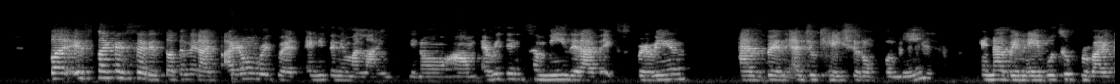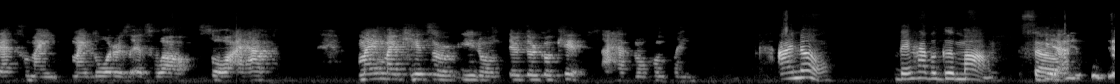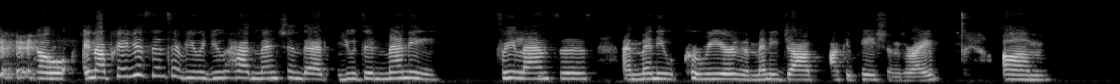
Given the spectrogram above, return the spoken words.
but it's like I said, it's something that I, I don't regret anything in my life. You know, um, everything to me that I've experienced has been educational for me, and I've been able to provide that to my my daughters as well. So I have my my kids are you know they're they're good kids. I have no complaint. I know they have a good mom. So, yeah. so in our previous interview, you had mentioned that you did many freelances and many careers and many job occupations, right? Um,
